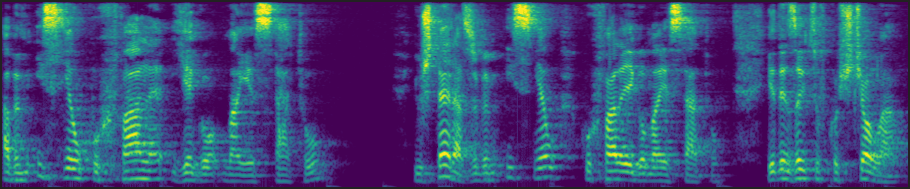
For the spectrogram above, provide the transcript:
Abym istniał ku chwale Jego majestatu. Już teraz, żebym istniał ku chwale Jego majestatu. Jeden z ojców Kościoła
